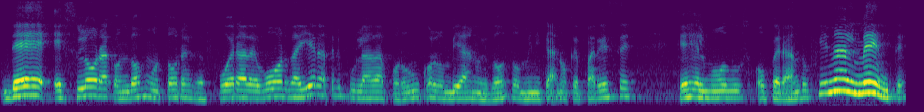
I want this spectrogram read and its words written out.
de eslora con dos motores de fuera de borda y era tripulada por un colombiano y dos dominicanos, que parece que es el modus operando. Finalmente,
